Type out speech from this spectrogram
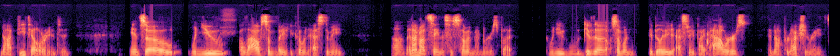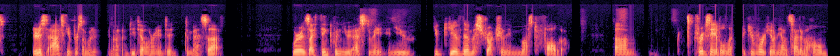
not detail oriented. And so when you allow somebody to go and estimate, um, and I'm not saying this as summit members, but when you give the, someone the ability to estimate by hours and not production rates, you're just asking for someone who's not detail oriented to mess up. Whereas I think when you estimate and you you give them a structure they must follow. Um, for example, like, like you're working on the outside of a home,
